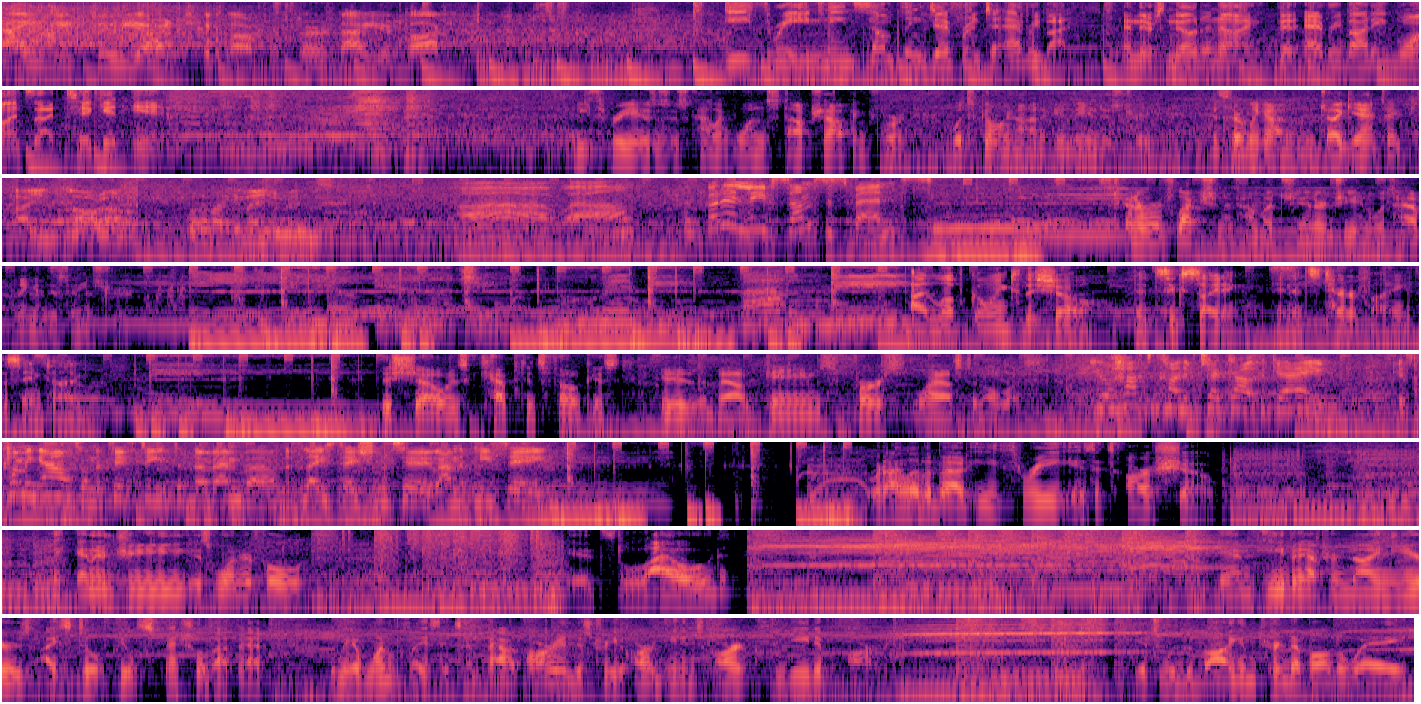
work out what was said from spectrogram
92-yard kickoff return. Now you're talking. E3 means something different to everybody. And there's no denying that everybody wants a ticket in. E3 is, is kind of like one-stop shopping for what's going on in the industry. It's certainly gotten gigantic. Hi, Laura. What about your measurements? Ah, well, I've got to leave some suspense. It's kind of a reflection of how much energy and what's happening in this industry. I love going to the show. It's exciting and it's terrifying at the same time. This show has kept its focus. It is about games first, last, and always. You'll have to kind of check out the game. It's coming out on the 15th of November on the PlayStation 2 and the PC. What I love about E3 is it's our show. The energy is wonderful. It's loud. And even after nine years, I still feel special about that. We have one place that's about our industry, our games, our creative art. It's with the volume turned up all the way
